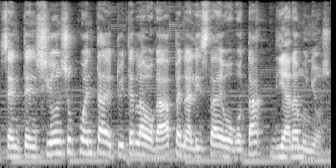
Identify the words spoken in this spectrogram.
sentenció en su cuenta de Twitter la abogada penalista de Bogotá, Diana Muñoz.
